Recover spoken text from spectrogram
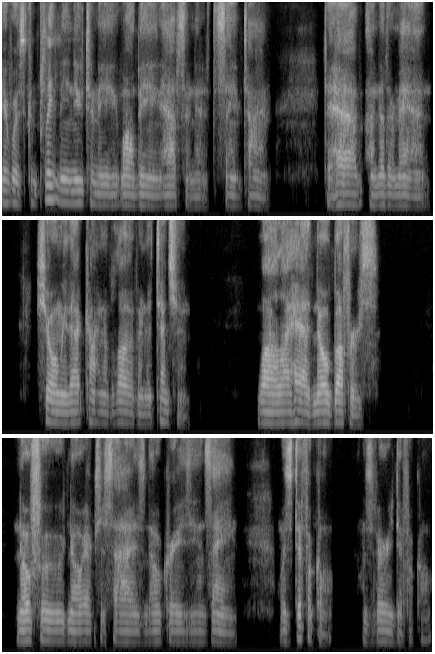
it was completely new to me while being absent at the same time. To have another man show me that kind of love and attention while I had no buffers, no food, no exercise, no crazy insane was difficult, was very difficult.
